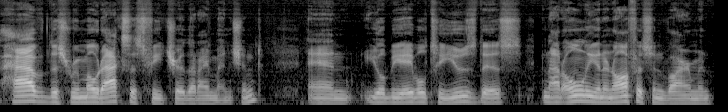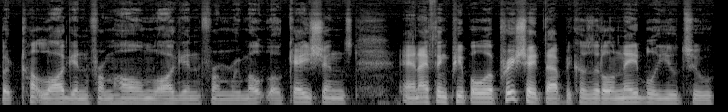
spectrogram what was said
have this remote access feature that I mentioned, and you'll be able to use this not only in an office environment, but log in from home, log in from remote locations. And I think people will appreciate that because it'll enable you to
